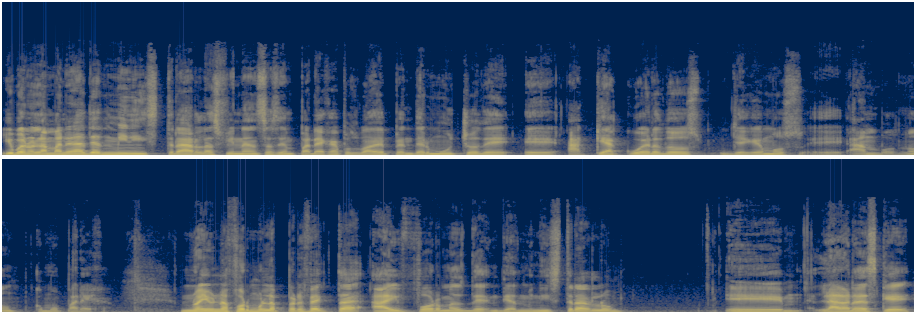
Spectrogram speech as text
Y bueno, la manera de administrar las finanzas en pareja pues va a depender mucho de eh, a qué acuerdos lleguemos eh, ambos, ¿no? Como pareja. No hay una fórmula perfecta, hay formas de, administrarlo. Eh, la verdad es que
